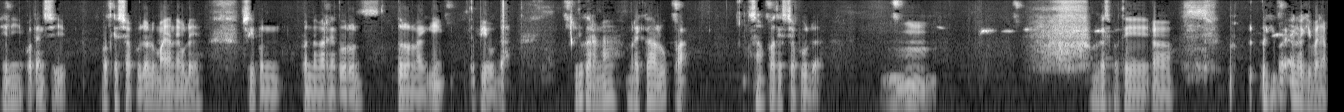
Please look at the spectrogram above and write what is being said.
Ini potensi podcast Syapuda lumayan ya udah ya. Meskipun pendengarnya turun turun lagi tapi ya udah. Itu karena mereka lupa sama podcast Syapuda hmm. mereka seperti uh, lagi banyak lagi banyak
